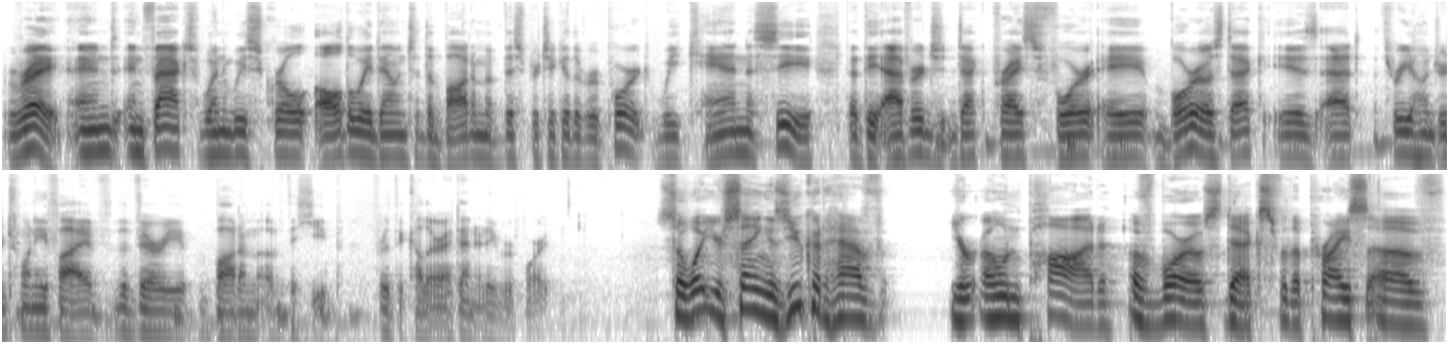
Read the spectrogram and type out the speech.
Right. And in fact, when we scroll all the way down to the bottom of this particular report, we can see that the average deck price for a Boros deck is at 325, the very bottom of the heap for the color identity report. So what you're saying is you could have your own pod of Boros decks for the price of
